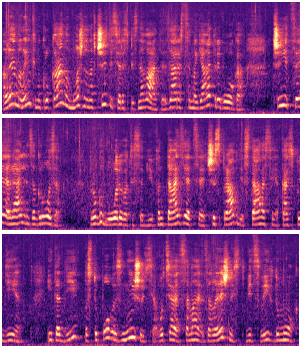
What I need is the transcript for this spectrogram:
але маленькими кроками можна навчитися розпізнавати. Зараз це моя тривога, чи це реальна загроза. Проговорювати собі, фантазія це, чи справді сталася якась подія. І тоді поступово знижується оця сама залежність від своїх думок.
